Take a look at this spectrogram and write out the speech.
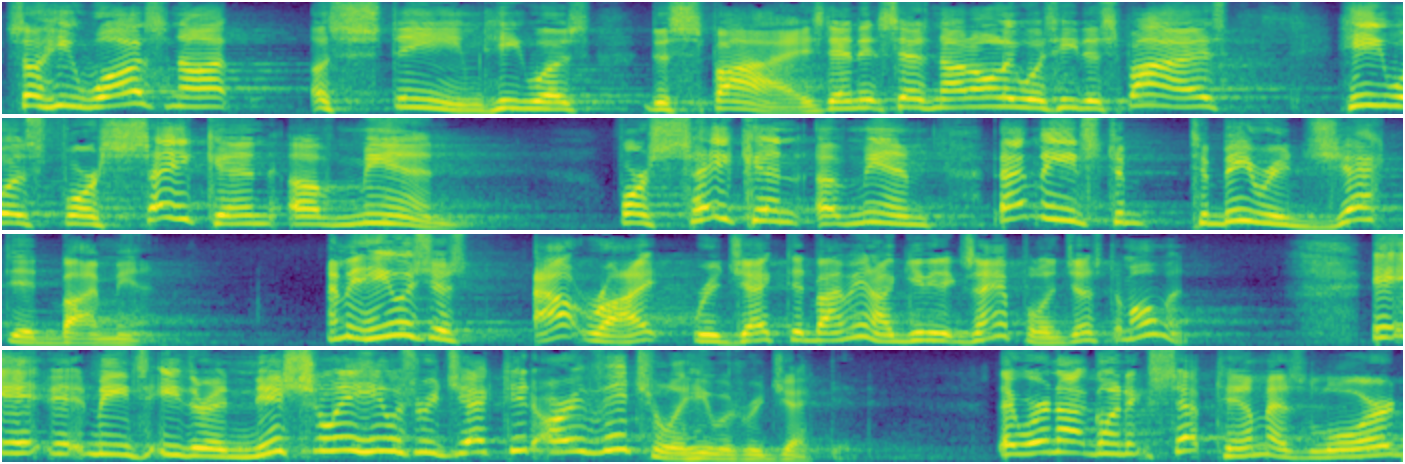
So he was not esteemed, he was despised. And it says not only was he despised, he was forsaken of men. Forsaken of men. That means to, to be rejected by men. I mean, he was just outright rejected by men. I'll give you an example in just a moment. It, it, it means either initially he was rejected or eventually he was rejected. They were not going to accept him as Lord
